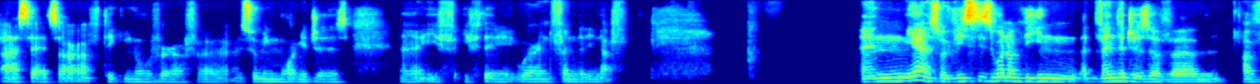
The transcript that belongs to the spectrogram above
assets or of taking over of assuming mortgages uh, if if they weren't funded enough. And yeah, so this is one of the advantages of um, of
